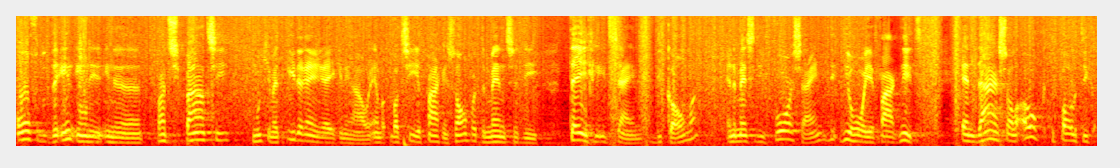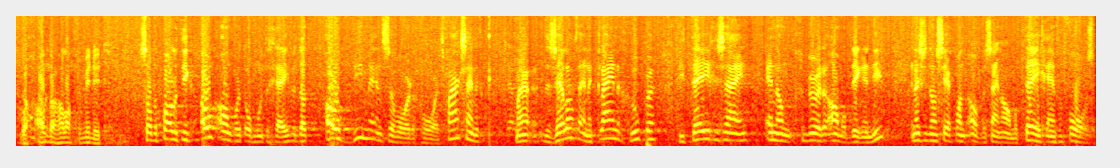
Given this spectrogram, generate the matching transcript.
onvoldoende in, in, de, in de participatie moet je met iedereen rekening houden. En wat, wat zie je vaak in Zandvoort? De mensen die tegen iets zijn, die komen. En de mensen die voor zijn, die, die hoor je vaak niet. En daar zal ook de politiek... Nog anderhalve minuut. Zal de politiek ook antwoord op moeten geven dat ook die mensen worden gehoord. Vaak zijn het maar dezelfde en een kleine groepen die tegen zijn. En dan gebeuren er allemaal dingen niet. En als je dan zegt van, oh, we zijn allemaal tegen en vervolgens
